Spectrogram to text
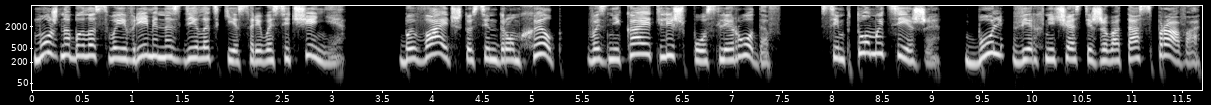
можно было своевременно сделать кесарево сечение. Бывает, что синдром HELP возникает лишь после родов. Симптомы те же. Боль в верхней части живота справа,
